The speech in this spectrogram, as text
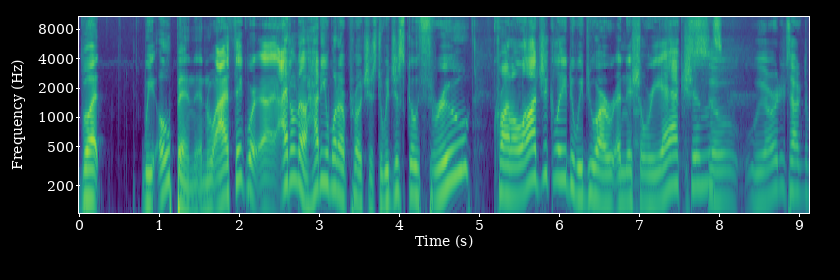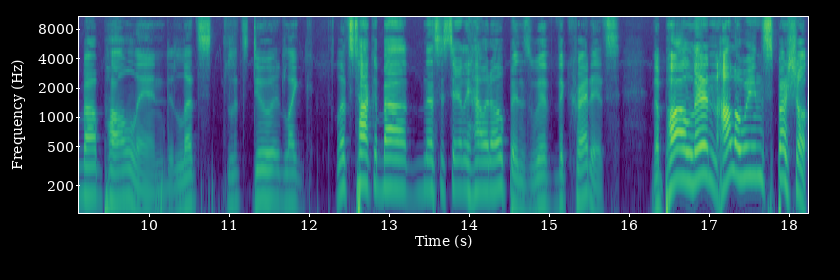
But we open, and I think we're. I don't know. How do you want to approach this? Do we just go through chronologically? Do we do our initial reactions? So we already talked about Paul Lynde. Let's let's do it like let's talk about necessarily how it opens with the credits. The Paul Lynde Halloween special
